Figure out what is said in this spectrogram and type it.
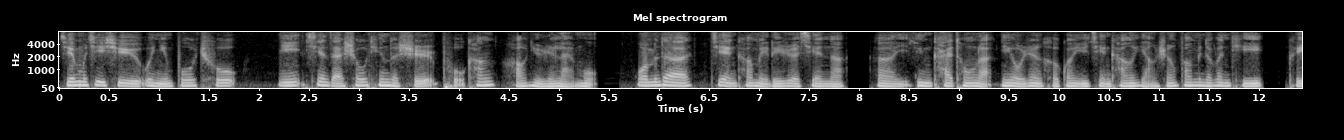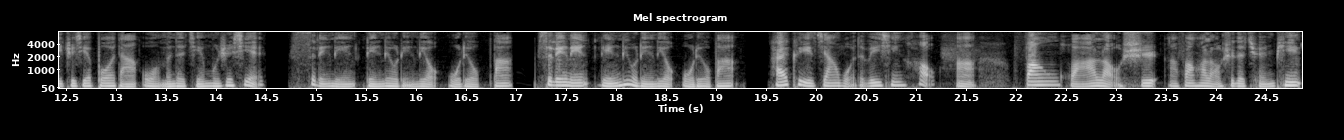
节目继续为您播出。您现在收听的是普康好女人栏目，我们的健康美丽热线呢，呃，已经开通了。您有任何关于健康养生方面的问题，可以直接拨打我们的节目热线四零零零六零六五六八四零零零六零六五六八，还可以加我的微信号啊，芳华老师啊，芳华老师的全拼。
